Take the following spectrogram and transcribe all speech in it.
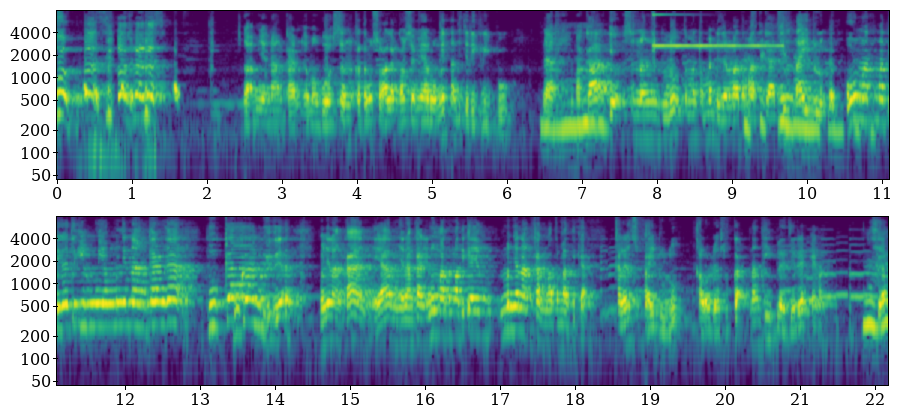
Wuh, les, les, les. Gak menyenangkan, gak mau bosen, ketemu soal yang konsepnya rumit, nanti jadi keribu. Nah, maka yuk seneng dulu teman-teman dengan matematika, cintai dulu. Oh, matematika itu ilmu yang menyenangkan, Kak? Bukan, gitu ya. Menyenangkan, ya, menyenangkan. Ini matematika yang menyenangkan, matematika. Kalian sukai dulu, kalau udah suka, nanti belajarnya enak. Siap?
